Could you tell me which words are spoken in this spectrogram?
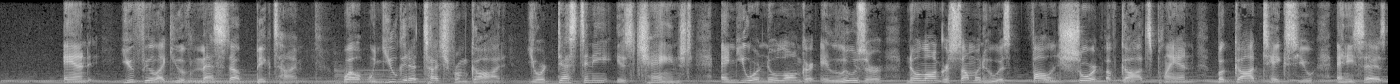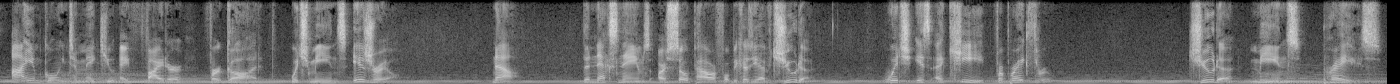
and you feel like you have messed up big time, well, when you get a touch from God, your destiny is changed and you are no longer a loser, no longer someone who has fallen short of God's plan, but God takes you and He says, I am going to make you a fighter for God, which means Israel. Now, the next names are so powerful because you have Judah, which is a key for breakthrough. Judah means praise.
